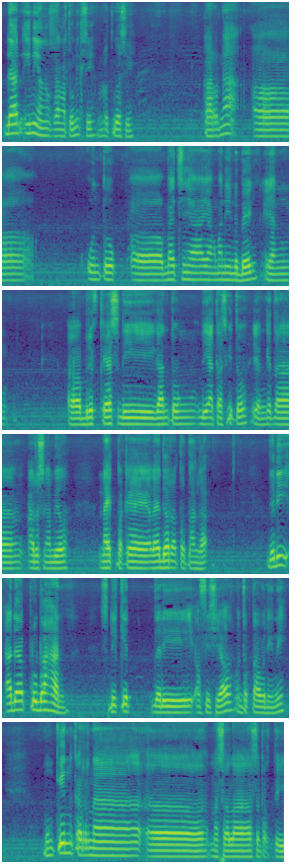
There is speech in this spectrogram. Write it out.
Dan ini yang sangat unik sih menurut gua sih karena uh, untuk uh, matchnya yang Money in the Bank yang uh, briefcase digantung di atas gitu yang kita harus ngambil naik pakai ladder atau tangga. Jadi ada perubahan sedikit dari official untuk tahun ini. Mungkin karena uh, masalah seperti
